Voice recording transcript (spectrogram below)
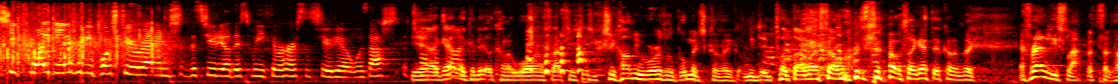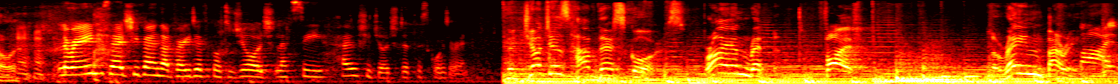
she quite literally pushed you around the studio this week, the rehearsal studio. Was that a tough Yeah, I get time? like a little kind of war and slap. She, she, she called me Wurzel Gummidge because like, we did, took over so much. So, so I get this kind of like a friendly slap, let's call it. Lorraine said she found that very difficult to judge. Let's see how she judged it. The scores are in. The judges have their scores. Brian Redmond, Five. Lorraine Barry, Five.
